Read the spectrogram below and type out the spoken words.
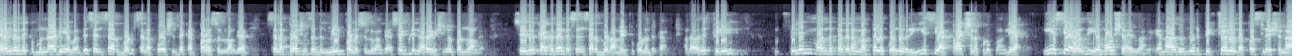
இறங்குறதுக்கு முன்னாடியே வந்து சென்சார் போர்டு சில போர்ஷன்ஸை கட் பண்ண சொல்லுவாங்க. சில போர்ஷன்ஸ் வந்து மியூட் பண்ண சொல்லுவாங்க. சோ இப்படி நிறைய விஷயங்கள் பண்ணுவாங்க. சோ இதற்காக தான் இந்த சென்சார் போர்டு அமைப்பு கொண்டு வந்திருக்காங்க. அதாவது பிலிம் பிலிம் வந்து பாத்தீங்கன்னா மக்களுக்கு வந்து ஒரு ஈஸி அட்ராக்ஷனை கொடுக்கும் இல்லையா? ஈஸியா வந்து எமோஷன் ஆயிடுவாங்க. ஏன்னா அது வந்து ஒரு பிக்சரல் ரெப்ரஸன்டேஷனா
